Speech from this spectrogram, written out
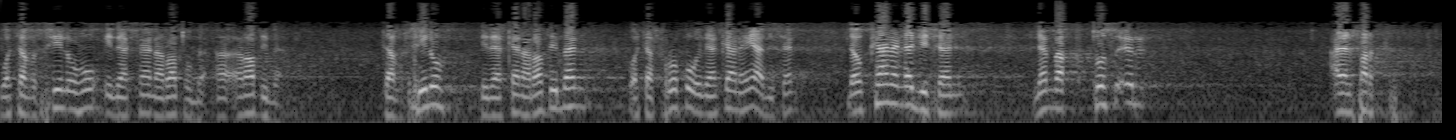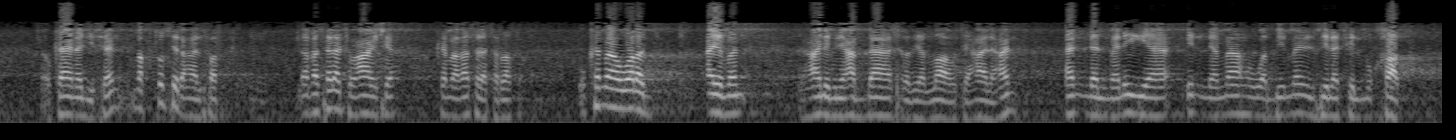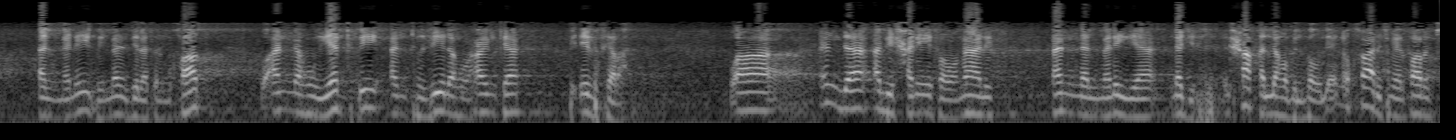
وتغسله إذا كان رطبا رطبا. تغسله إذا كان رطبا وتفركه إذا كان يابسا. لو كان نجسا لما اقتصر على الفرك. لو كان نجسا ما اقتصر على الفرك. لغسلته عائشة كما غسلت الرطب. وكما ورد أيضا عن ابن عباس رضي الله تعالى عنه أن المني إنما هو بمنزلة المخاط المني بمنزلة المخاط وأنه يكفي أن تزيله عنك بإذخرة. وعند أبي حنيفة ومالك أن المني نجس الحاقا له بالبول لأنه خارج من الفرج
